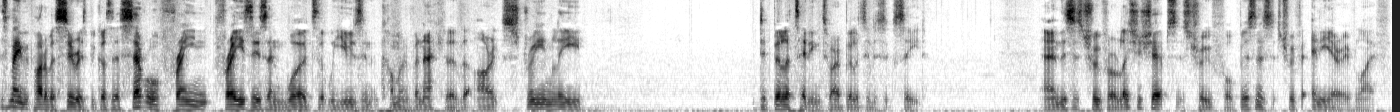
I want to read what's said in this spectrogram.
This may be part of a series because there's several frame, phrases and words that we use in common vernacular that are extremely debilitating to our ability to succeed. And this is true for relationships, it's true for business, it's true for any area of life.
